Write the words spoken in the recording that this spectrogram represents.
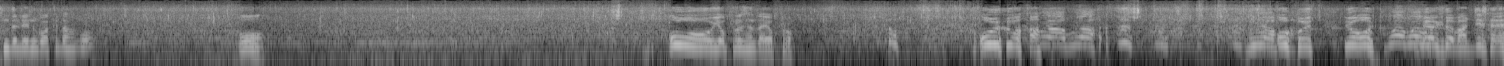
흔들리는 것 같기도 하고. 오. 오, 옆으로 샌다, 옆으로. 오, 이거 봐. 뭐야, 뭐야. 뭐야, 오, 이거, 뭐야, 뭐야. 야, 그 말지네.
